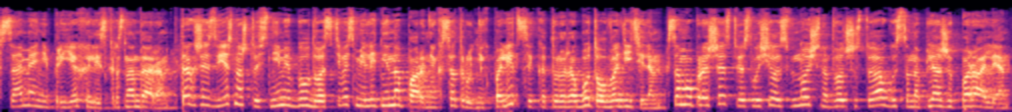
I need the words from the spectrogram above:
сами они приехали из Краснодара. Также известно, что с ними был 28-летний напарник, сотрудник полиции, который работал водителем. Само происшествие случилось в ночь на 26 августа на пляже Пара Урале.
